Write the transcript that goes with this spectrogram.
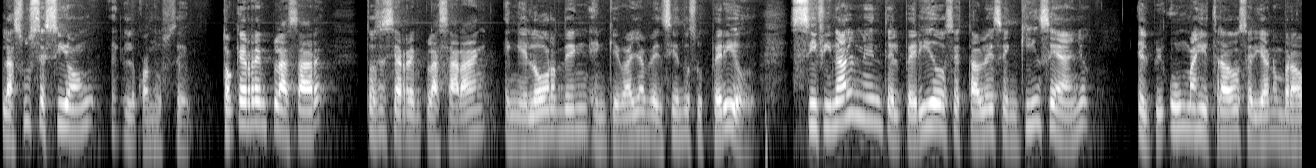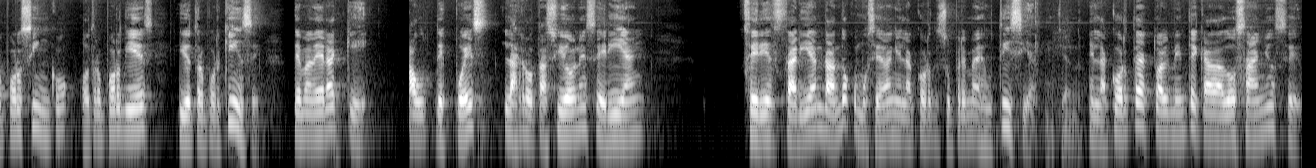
la sucesión, cuando se toque reemplazar, entonces se reemplazarán en el orden en que vayan venciendo sus periodos. Si finalmente el periodo se establece en 15 años, un magistrado sería nombrado por 5, otro por 10 y otro por 15. De manera que después las rotaciones serían, se estarían dando como se dan en la Corte Suprema de Justicia. En la Corte actualmente cada dos años se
